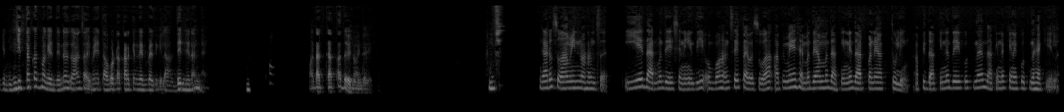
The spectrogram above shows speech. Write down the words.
ඒක ඩිංගිත්තක්වත් මගෙන් දෙන්න සාංශයි මේ තව පොඩ්ඩක් කරකින් දෙන්න බැරි කියලා දෙන්නේ නැහැ. මටත් අද වෙනවා ඉඳලා. ගරු ස්වාමින් වහන්සේ ඊයේ ධර්මදේශනයේදී ඔබ වහන්සේ පැවසුවා අපි මේ හැමදේම දකින්නේ දර්පණයක් තුලින්. අපි දකින්න දෙයක්වත් නැහැ, දකින්න කෙනෙකුත් නැහැ කියලා.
